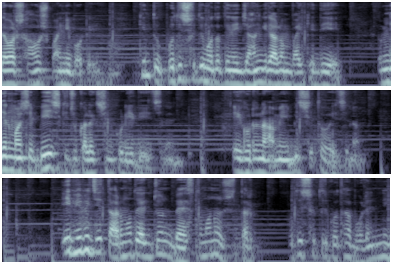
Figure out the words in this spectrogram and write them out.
দেওয়ার সাহস পাইনি বটে কিন্তু প্রতিশ্রুতি মতো তিনি জাহাঙ্গীর আলম ভাইকে দিয়ে রমজান মাসে বেশ কিছু কালেকশন করিয়ে দিয়েছিলেন। এই ঘটনা আমি বিস্মিত হয়েছিলাম। এই ভেবে যে তার মতো একজন ব্যস্ত মানুষ তার প্রতিশ্রুতির কথা বলেননি?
